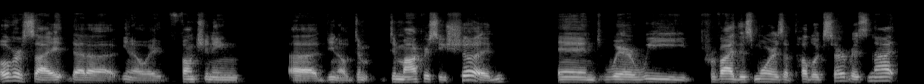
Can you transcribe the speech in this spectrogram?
oversight that, uh, you know, a functioning, uh, you know, de- democracy should, and where we provide this more as a public service, not,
